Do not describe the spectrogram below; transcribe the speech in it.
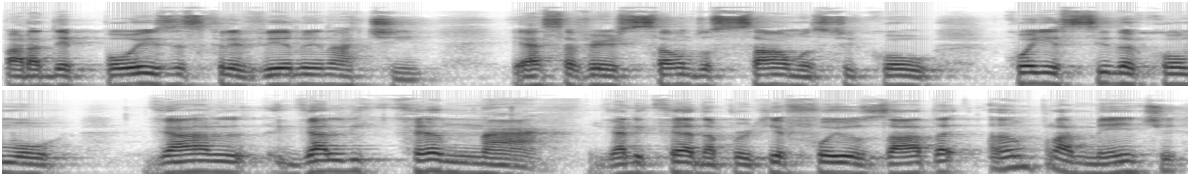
para depois escrevê-lo em latim. Essa versão dos Salmos ficou conhecida como gal, galicana, galicana, porque foi usada amplamente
